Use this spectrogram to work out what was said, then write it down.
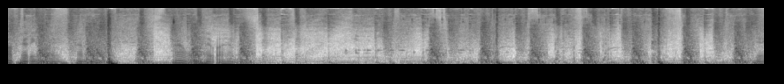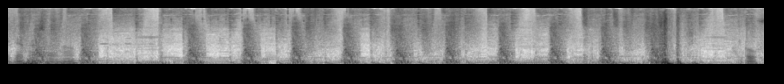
Stop hitting my hammer. I don't want to hit my hammer. Yeah, get past that, huh? Oof.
